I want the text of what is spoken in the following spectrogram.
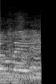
nog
